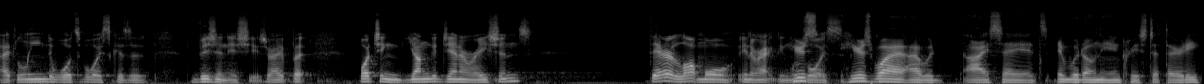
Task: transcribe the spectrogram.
I lean towards voice because of vision issues, right? But watching younger generations, they're a lot more interacting with here's voice. here's why I would I say it's it would only increase to 30.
